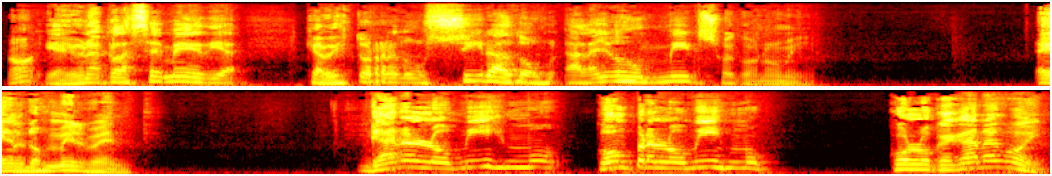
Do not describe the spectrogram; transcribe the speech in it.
¿no? Y hay una clase media que ha visto reducir a al año 2000 su economía. En el 2020. Ganan lo mismo, compran lo mismo con lo que ganan hoy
